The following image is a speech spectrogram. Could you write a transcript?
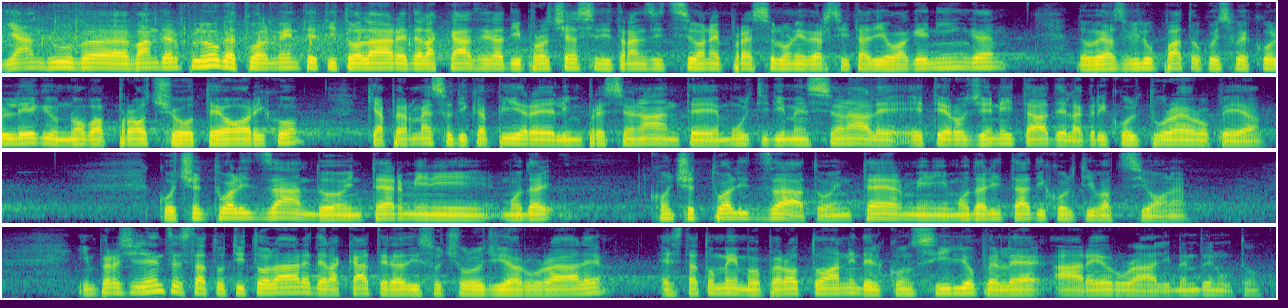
Jan Duve van der Ploeg, attualmente titolare della cattedra di processi di transizione presso l'Università di Wageningen, dove ha sviluppato con i suoi colleghi un nuovo approccio teorico che ha permesso di capire l'impressionante multidimensionale eterogeneità dell'agricoltura europea. Concettualizzando in termini, concettualizzato in termini modalità di coltivazione. In precedenza è stato titolare della cattedra di sociologia rurale è stato membro per otto anni del Consiglio per le aree rurali. Benvenuto.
